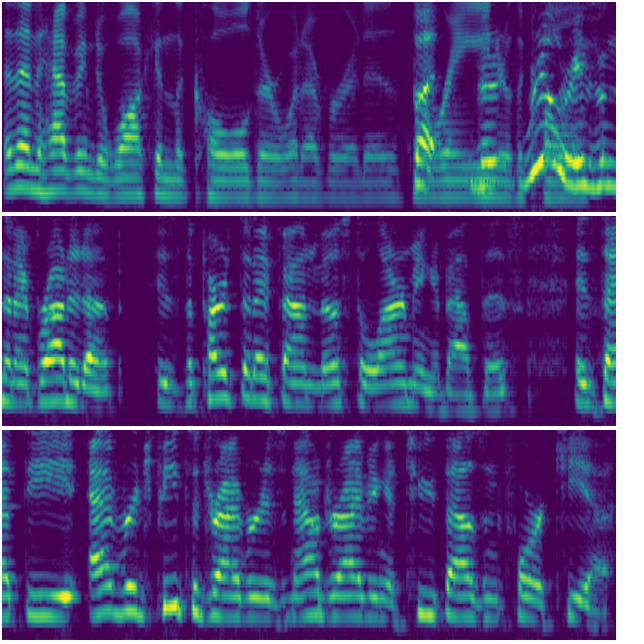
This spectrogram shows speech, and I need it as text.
And then having to walk in the cold or whatever it is, the but rain the, or the real cold. reason that I brought it up is the part that I found most alarming about this is that the average pizza driver is now driving a 2004 Kia,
